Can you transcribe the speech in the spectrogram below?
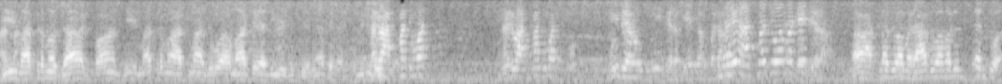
જીવ માત્રમાં ઝાડ પણ જીવ માત્રમાં આત્મા જોવા માટે આ દિવ્ય ચક્ષુ એને આપેલા આત્મા જોવા? આત્મા જોવા આત્મા જોવા માટે. હા આત્મા જોવા માટે આ જોવા માટે એમ જોવા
